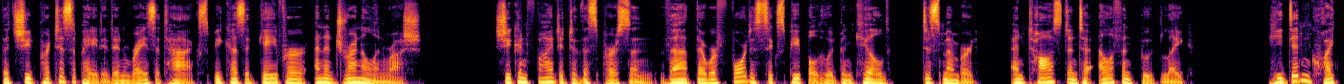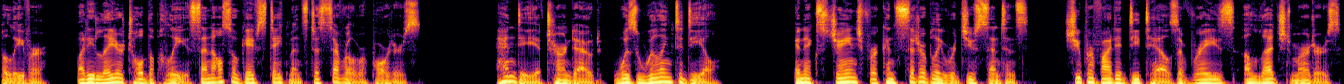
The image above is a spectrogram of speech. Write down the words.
that she'd participated in Ray's attacks because it gave her an adrenaline rush. She confided to this person that there were four to six people who had been killed, dismembered, and tossed into Elephant Butte Lake. He didn't quite believe her, but he later told the police and also gave statements to several reporters. Hendy, it turned out, was willing to deal. In exchange for a considerably reduced sentence, she provided details of Ray's alleged murders,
